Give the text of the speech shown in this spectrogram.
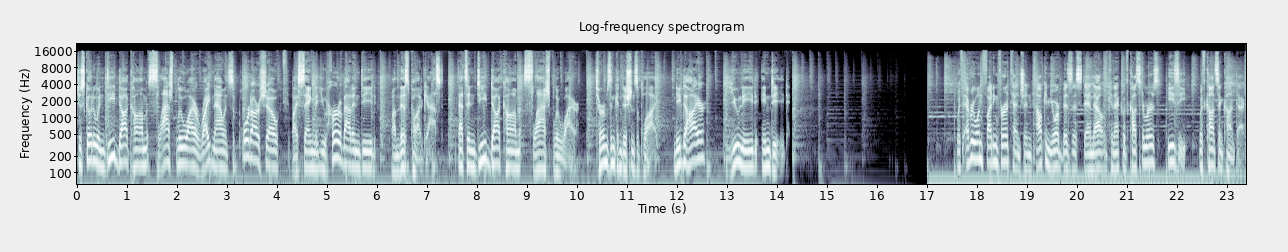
Just go to Indeed.com slash BlueWire right now and support our show by saying that you heard about Indeed on this podcast. That's Indeed.com slash BlueWire. Terms and conditions apply. Need to hire? You need Indeed. With everyone fighting for attention, how can your business stand out and connect with customers? Easy, with Constant Contact.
